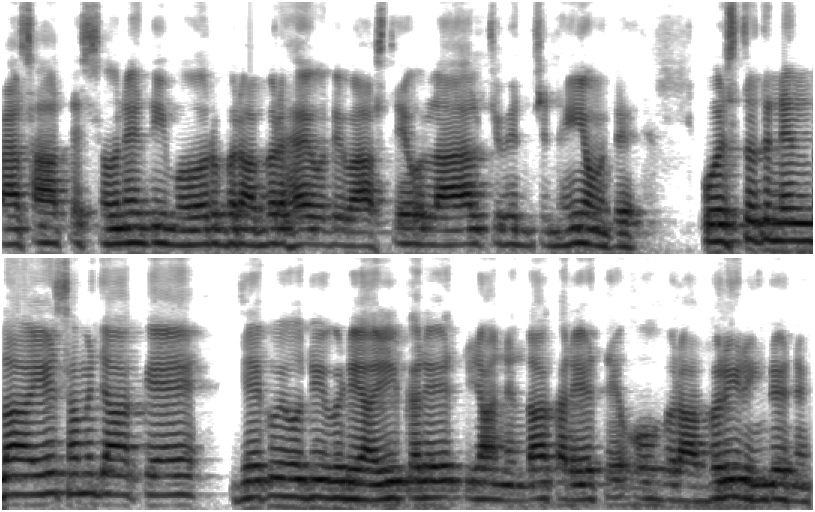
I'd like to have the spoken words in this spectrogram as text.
ਪੈਸਾ ਤੇ ਸੋਨੇ ਦੀ ਮੋਰ ਬਰਾਬਰ ਹੈ, ਉਹਦੇ ਵਾਸਤੇ ਉਹ ਲਾਲਚ ਵਿੱਚ ਨਹੀਂ ਆਉਂਦੇ। ਉਸਤਤ ਨਿੰਦਾ ਇਹ ਸਮਝਾ ਕੇ ਜੇ ਕੋਈ ਉਹਦੀ ਵਡਿਆਈ ਕਰੇ ਜਾਂ ਨਿੰਦਾ ਕਰੇ ਤੇ ਉਹ ਬਰਾਬਰ ਹੀ ਰਹਿੰਦੇ ਨੇ।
